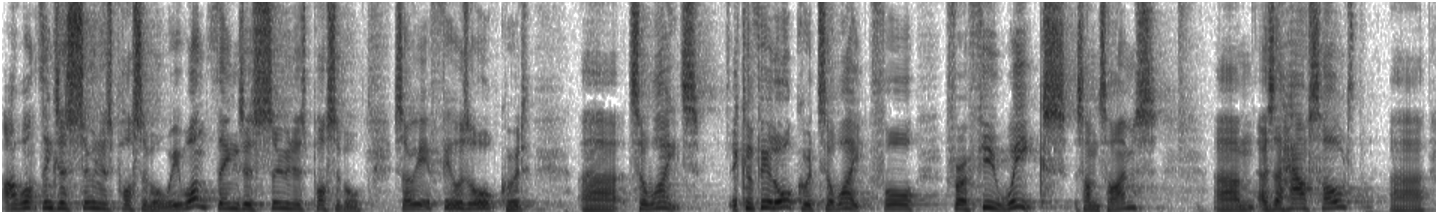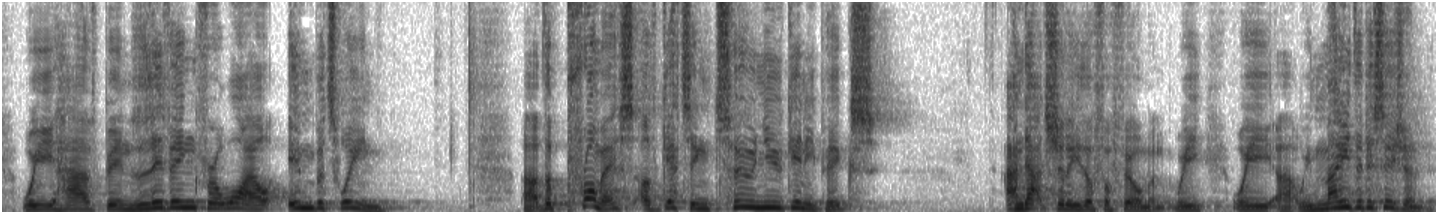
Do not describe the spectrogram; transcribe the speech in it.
I want things as soon as possible. We want things as soon as possible. So it feels awkward uh, to wait. It can feel awkward to wait for, for a few weeks sometimes. Um, as a household, uh, we have been living for a while in between. Uh, the promise of getting two new guinea pigs and actually the fulfillment. We, we, uh, we made the decision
